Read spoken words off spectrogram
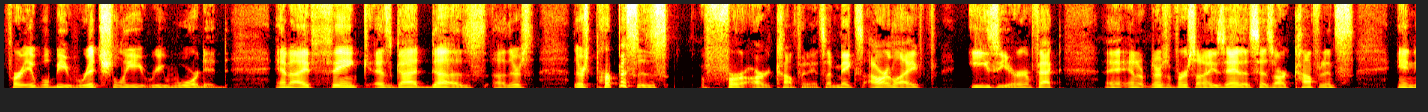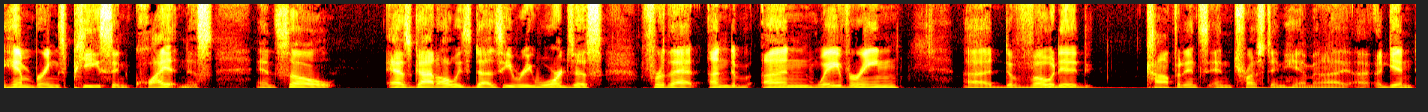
for it will be richly rewarded. And I think as God does, uh, there's there's purposes for our confidence. It makes our life easier. In fact, and there's a verse in Isaiah that says our confidence in Him brings peace and quietness. And so, as God always does, He rewards us for that un- unwavering, uh, devoted confidence and trust in Him. And I, I, again,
